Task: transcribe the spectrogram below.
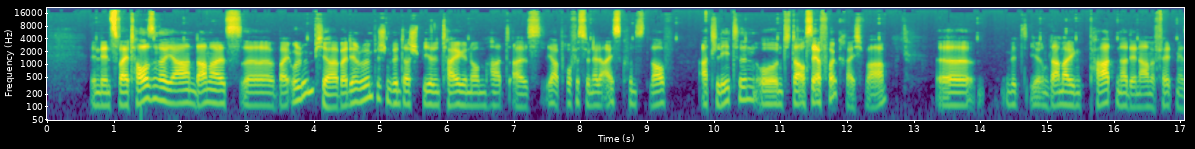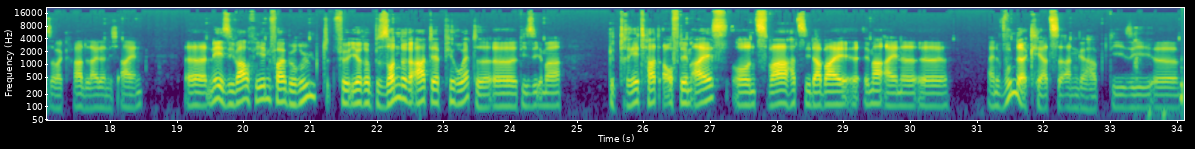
in den 2000er Jahren damals äh, bei Olympia, bei den Olympischen Winterspielen teilgenommen hat als ja, professionelle Eiskunstlaufathletin und da auch sehr erfolgreich war. Äh, mit ihrem damaligen Partner, der Name fällt mir jetzt aber gerade leider nicht ein. Äh, nee, sie war auf jeden Fall berühmt für ihre besondere Art der Pirouette, äh, die sie immer gedreht hat auf dem Eis. Und zwar hat sie dabei äh, immer eine, äh, eine Wunderkerze angehabt, die sie, äh,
